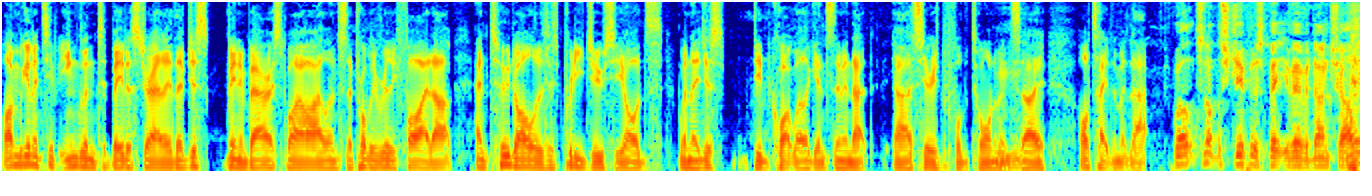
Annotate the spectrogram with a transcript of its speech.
I'm going to tip England to beat Australia. They've just been embarrassed by Ireland, so they're probably really fired up. And two dollars is pretty juicy odds when they just did quite well against them in that uh, series before the tournament. Mm-hmm. So I'll take them at that. Well, it's not the stupidest bet you've ever done, Charlie.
